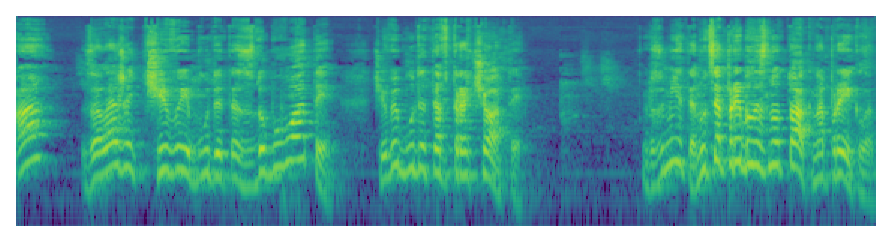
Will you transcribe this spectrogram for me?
А залежить, чи ви будете здобувати, чи ви будете втрачати. Розумієте? Ну це приблизно так, наприклад.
